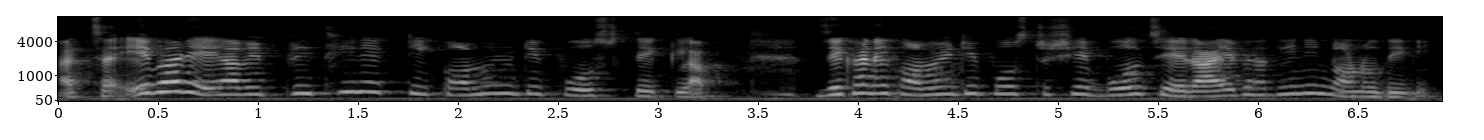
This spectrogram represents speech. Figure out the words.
আচ্ছা এবারে আমি পৃথির একটি কমিউনিটি পোস্ট দেখলাম, যেখানে কমিউনিটি পোস্ট সে বলছে রায়ভাগিনী ননদিনী।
